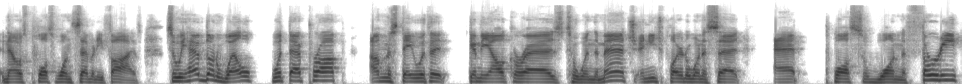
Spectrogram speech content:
and that was plus 175. So we have done well with that prop. I'm going to stay with it. Give me Alcaraz to win the match and each player to win a set at plus 130.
